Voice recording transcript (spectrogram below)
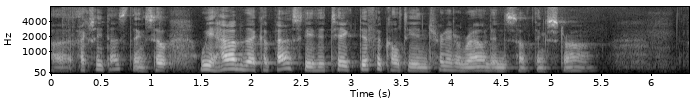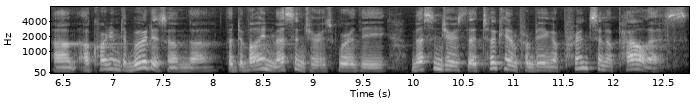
uh, actually does things. So we have that capacity to take difficulty and turn it around into something strong. Um, according to Buddhism, the, the divine messengers were the messengers that took him from being a prince in a palace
